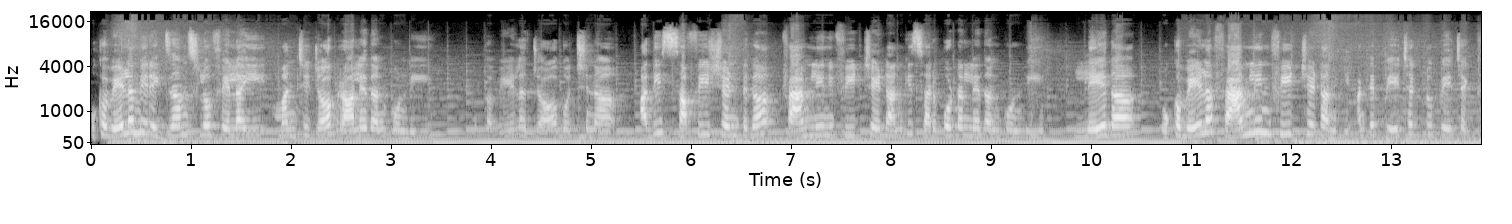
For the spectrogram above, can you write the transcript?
ఒకవేళ మీరు ఎగ్జామ్స్లో ఫెయిల్ అయ్యి మంచి జాబ్ రాలేదనుకోండి ఒకవేళ జాబ్ వచ్చినా అది సఫిషియెంట్గా ఫ్యామిలీని ఫీడ్ చేయడానికి సరిపోవటం లేదనుకోండి లేదా ఒకవేళ ఫ్యామిలీని ఫీడ్ చేయడానికి అంటే పేచెక్ టు పేచెక్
